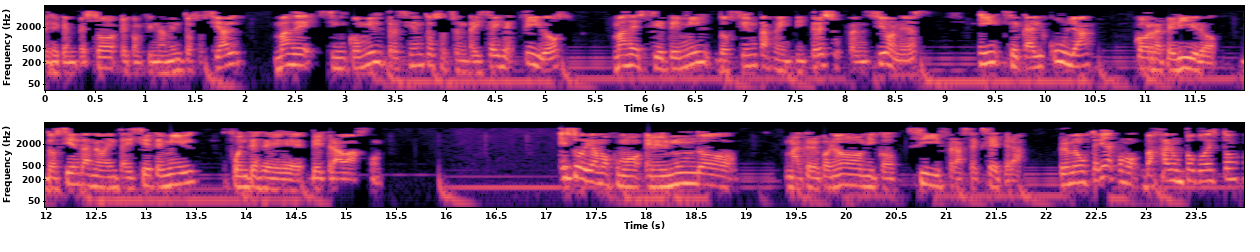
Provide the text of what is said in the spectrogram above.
desde que empezó el confinamiento social, más de 5.386 despidos, más de 7.223 suspensiones y se calcula, corre peligro, 297.000 fuentes de, de trabajo. Eso, digamos, como en el mundo macroeconómico, cifras, etcétera. pero me gustaría como bajar un poco esto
